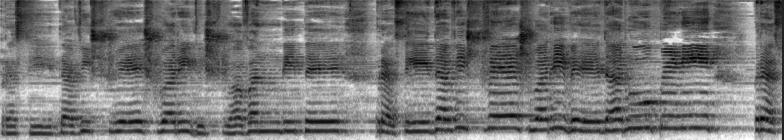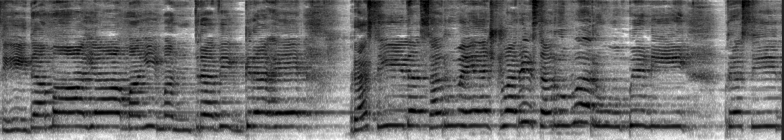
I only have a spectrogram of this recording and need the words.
प्रसीद विश्वेश्वरि विश्ववन्दिते प्रसीद विश्वेश्वरि वेदरूपिणि प्रसीद मायामयि मन्त्रविग्रहे ಪ್ರಸೀದ ಸರ್ವೇಶ್ವರಿ ಸರ್ವರೂಪಿಣಿ ಪ್ರಸೀದ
